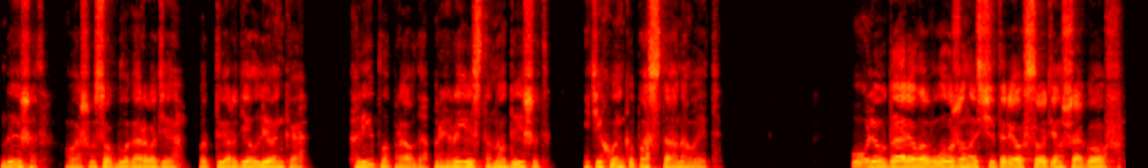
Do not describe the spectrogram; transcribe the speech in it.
«Дышит, ваш высокоблагородие», — подтвердил Ленька. Хрипло, правда, прерывисто, но дышит и тихонько постанывает. Пуля ударила в лужину с четырех сотен шагов.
